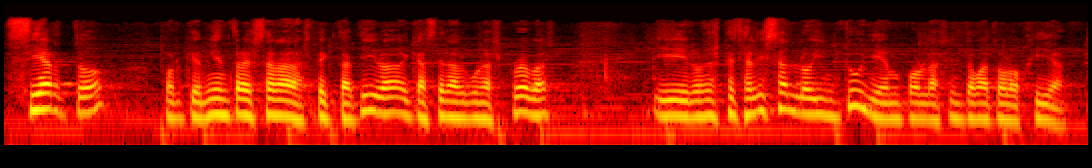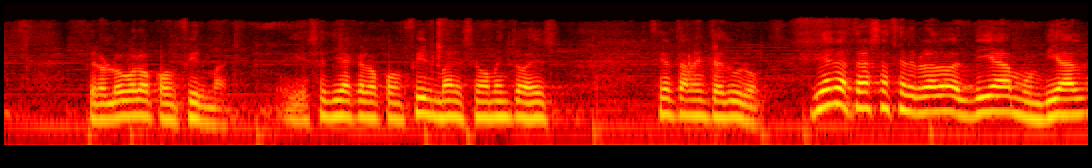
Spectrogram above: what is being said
cierto, porque mientras están a la expectativa hay que hacer algunas pruebas y los especialistas lo intuyen por la sintomatología, pero luego lo confirman. Y ese día que lo confirman, ese momento es ciertamente duro. Días atrás se ha celebrado el Día Mundial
